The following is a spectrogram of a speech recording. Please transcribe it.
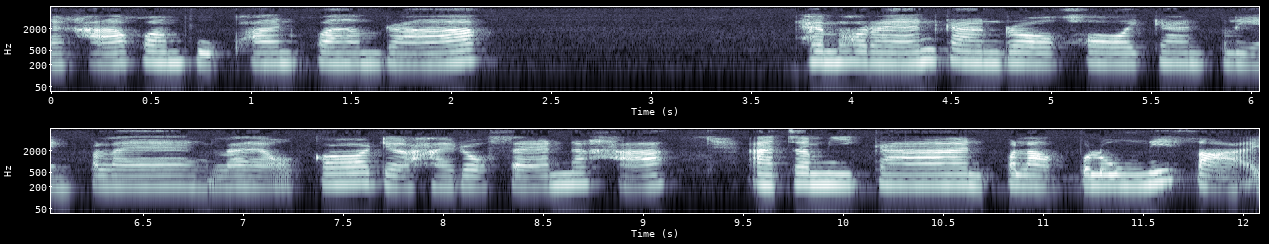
นะคะ ความผูกพัน ความรัก temperance การรอคอยการเปลี่ยนแปลง แล้วก็ the hierophant นะคะ อาจจะมีการปรับปรุงนิสัย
